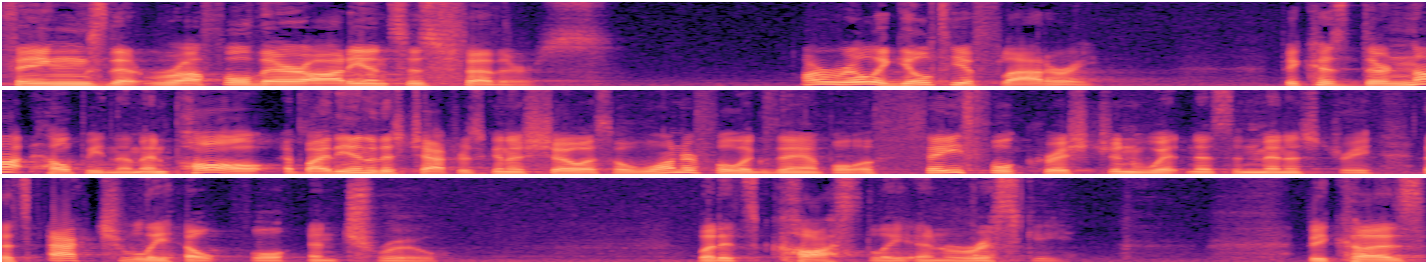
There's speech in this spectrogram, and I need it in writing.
things that ruffle their audience's feathers are really guilty of flattery because they're not helping them. And Paul, by the end of this chapter, is going to show us a wonderful example of faithful Christian witness and ministry that's actually helpful and true. But it's costly and risky because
